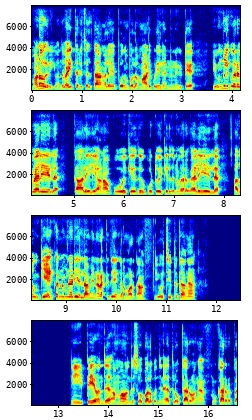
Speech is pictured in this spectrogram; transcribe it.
மனோகரிக்கு வந்து வயிற்றுச்சல் தாங்களே எப்போதும் போல் மாடிப்படியில் நின்றுக்கிட்டு இவங்களுக்கு வேறு வேலையே இல்லை. காலையில் ஆனால் பூ வைக்கிறது பொட்டு வைக்கிறதுன்னு வேறு வேலையே இல்லை. அதுவும் கேங் கண்ணு முன்னாடி எல்லாமே நடக்குதேங்கிற மாதிரி தான் யோசிச்சுட்ருக்காங்க நீ இப்பயே வந்து அம்மா வந்து சோபாவில் கொஞ்சம் நேரத்தில் உட்காருவாங்க. உட்கார்றப்ப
